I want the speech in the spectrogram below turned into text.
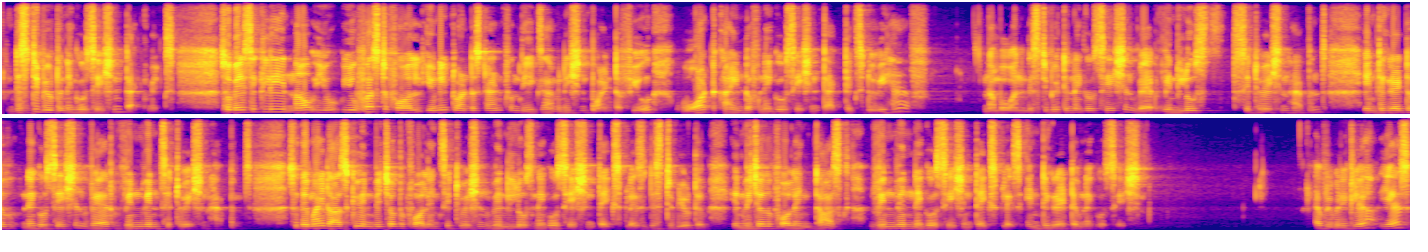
Mm-hmm. distributive negotiation techniques. So basically now you you first of all you need to understand from the examination point of view what kind of negotiation tactics do we have? Number one distributive negotiation where win-lose situation happens. Integrative negotiation where win-win situation happens. So they might ask you in which of the following situation win-lose negotiation takes place distributive. In which of the following tasks win-win negotiation takes place integrative negotiation everybody clear? Yes?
